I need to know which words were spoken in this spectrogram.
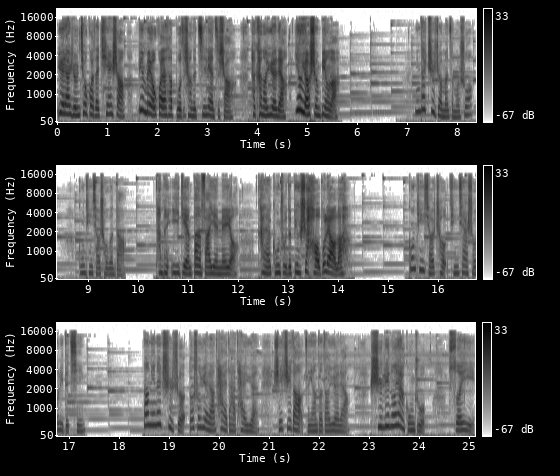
月亮仍旧挂在天上，并没有挂在他脖子上的金链子上，她看到月亮又要生病了。”您的智者们怎么说？宫廷小丑问道。他们一点办法也没有，看来公主的病是好不了了。宫廷小丑停下手里的琴。当年的智者都说月亮太大太远，谁知道怎样得到月亮？是利诺亚公主，所以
